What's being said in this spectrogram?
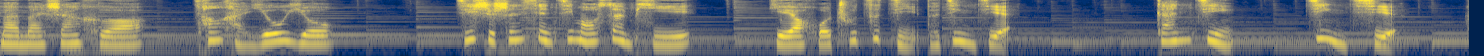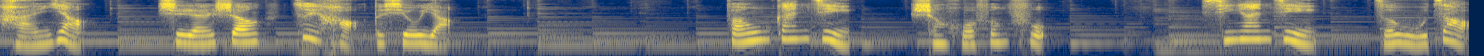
漫漫山河，沧海悠悠，即使身陷鸡毛蒜皮，也要活出自己的境界。干净、静气、涵养，是人生最好的修养。房屋干净，生活丰富。心安静，则无躁；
